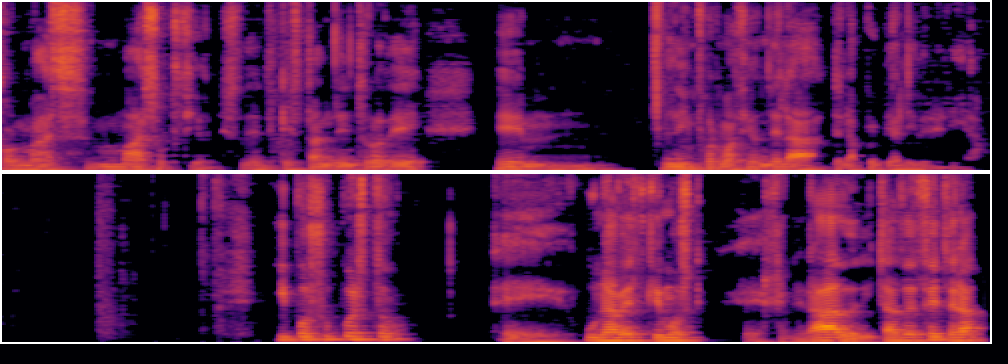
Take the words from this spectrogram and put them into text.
con más, más opciones que están dentro de em, la información de la, propia librería. Y por supuesto, eh, una vez que hemos eh, generado, editado, etcétera,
